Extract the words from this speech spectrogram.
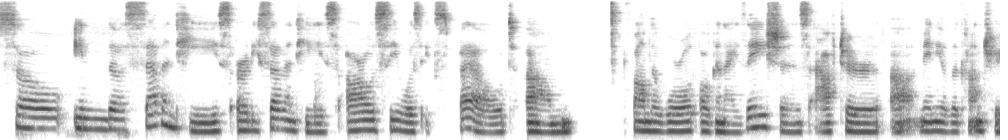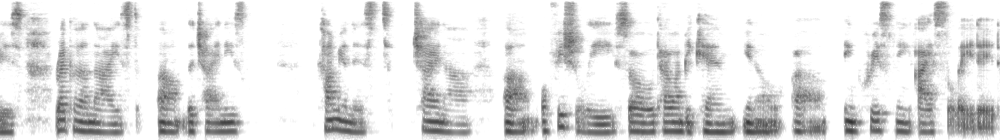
So in the 70s, early 70s, ROC was expelled um, from the world organizations after uh, many of the countries recognized um, the Chinese Communist China um, officially. So Taiwan became, you know, uh, increasingly isolated.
